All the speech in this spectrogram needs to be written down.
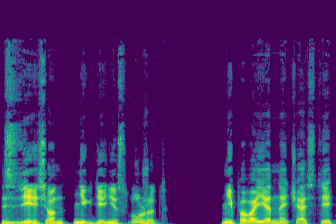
здесь он нигде не служит, ни по военной части,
